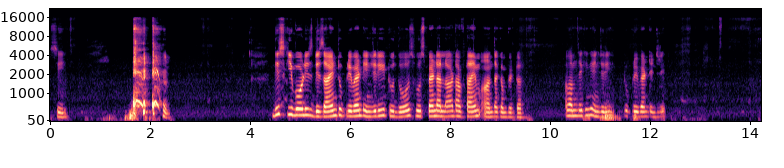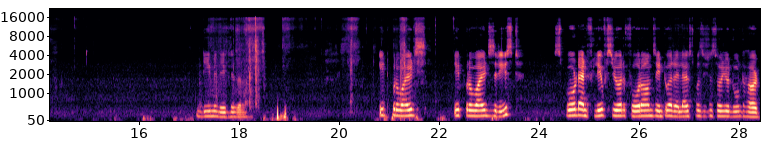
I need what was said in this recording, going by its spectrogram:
C this keyboard is designed to prevent injury to those who spend a lot of time on the computer अब हम देखेंगे injury to prevent injury D में देख ले जरा। It provides it provides wrist support and lifts your forearms into a relax position so you don't hurt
